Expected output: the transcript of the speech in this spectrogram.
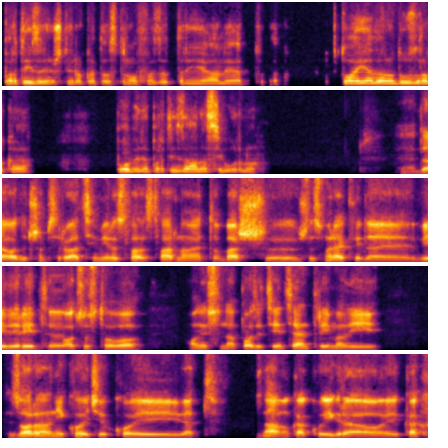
Partizan je štirao katastrofa za tri, ali eto, to je jedan od uzroka pobjede Partizana sigurno. E, da, odlična observacija Miroslava, stvarno, eto, baš e, što smo rekli da je Vili Rid odsustovo, oni su na poziciji centra imali Zorana Nikolića koji, eto, znamo kako igra, ovaj, kako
